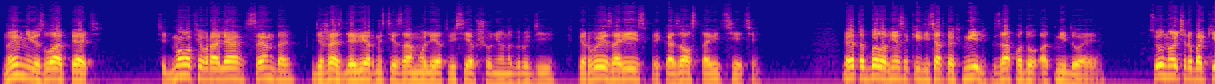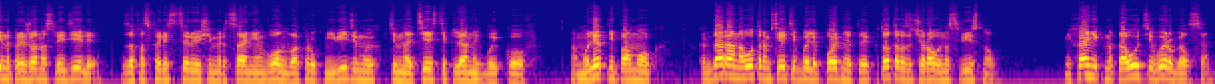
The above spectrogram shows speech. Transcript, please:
Но им не везло опять. 7 февраля Сэнда, держась для верности за амулет, висевший у него на груди, впервые за рейс приказал ставить сети. Это было в нескольких десятках миль к западу от Мидуэя. Всю ночь рыбаки напряженно следили за фосфорисцирующим мерцанием волн вокруг невидимых в темноте стеклянных буйков. Амулет не помог. Когда рано утром сети были подняты, кто-то разочарованно свистнул. Механик Матаути выругался,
